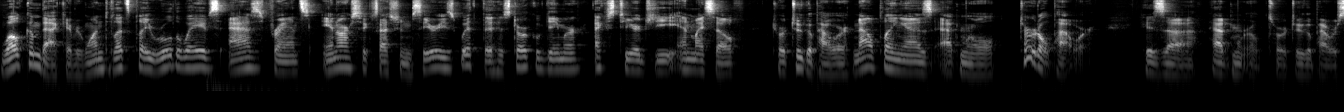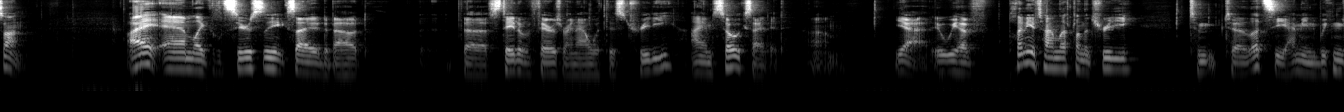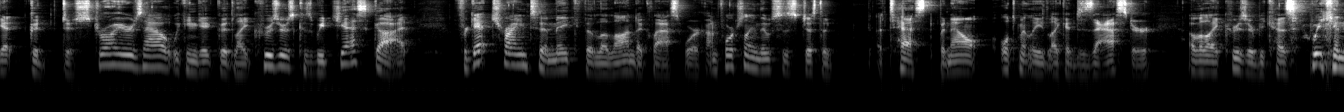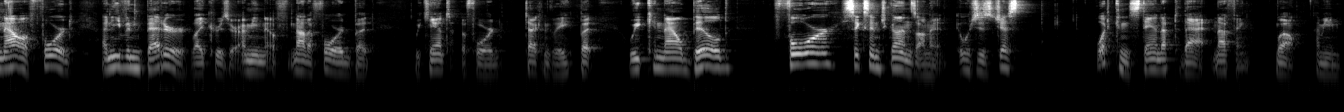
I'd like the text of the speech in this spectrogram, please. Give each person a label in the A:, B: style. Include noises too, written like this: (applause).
A: Welcome back, everyone, to Let's Play Rule the Waves as France in our Succession series with the historical gamer XTRG and myself, Tortuga Power, now playing as Admiral Turtle Power, his uh, Admiral Tortuga Power son. I am like seriously excited about the state of affairs right now with this treaty. I am so excited. Um, yeah, it, we have plenty of time left on the treaty to, to let's see. I mean, we can get good destroyers out. We can get good light cruisers because we just got. Forget trying to make the Lalande class work. Unfortunately, this is just a, a test, but now ultimately like a disaster of a light cruiser because (laughs) we can now afford an even better light cruiser. I mean, not afford, but we can't afford technically, but we can now build four six-inch guns on it, which is just what can stand up to that? Nothing. Well, I mean,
